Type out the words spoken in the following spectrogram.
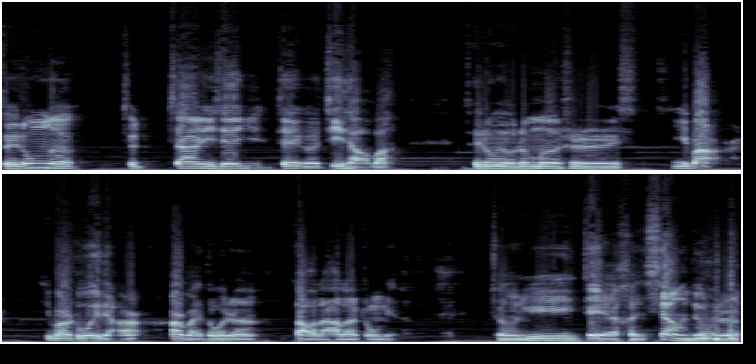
最终呢就加上一些这个技巧吧，最终有这么是一半儿一半多一点儿，二百多人到达了终点，等于这也很像就是，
